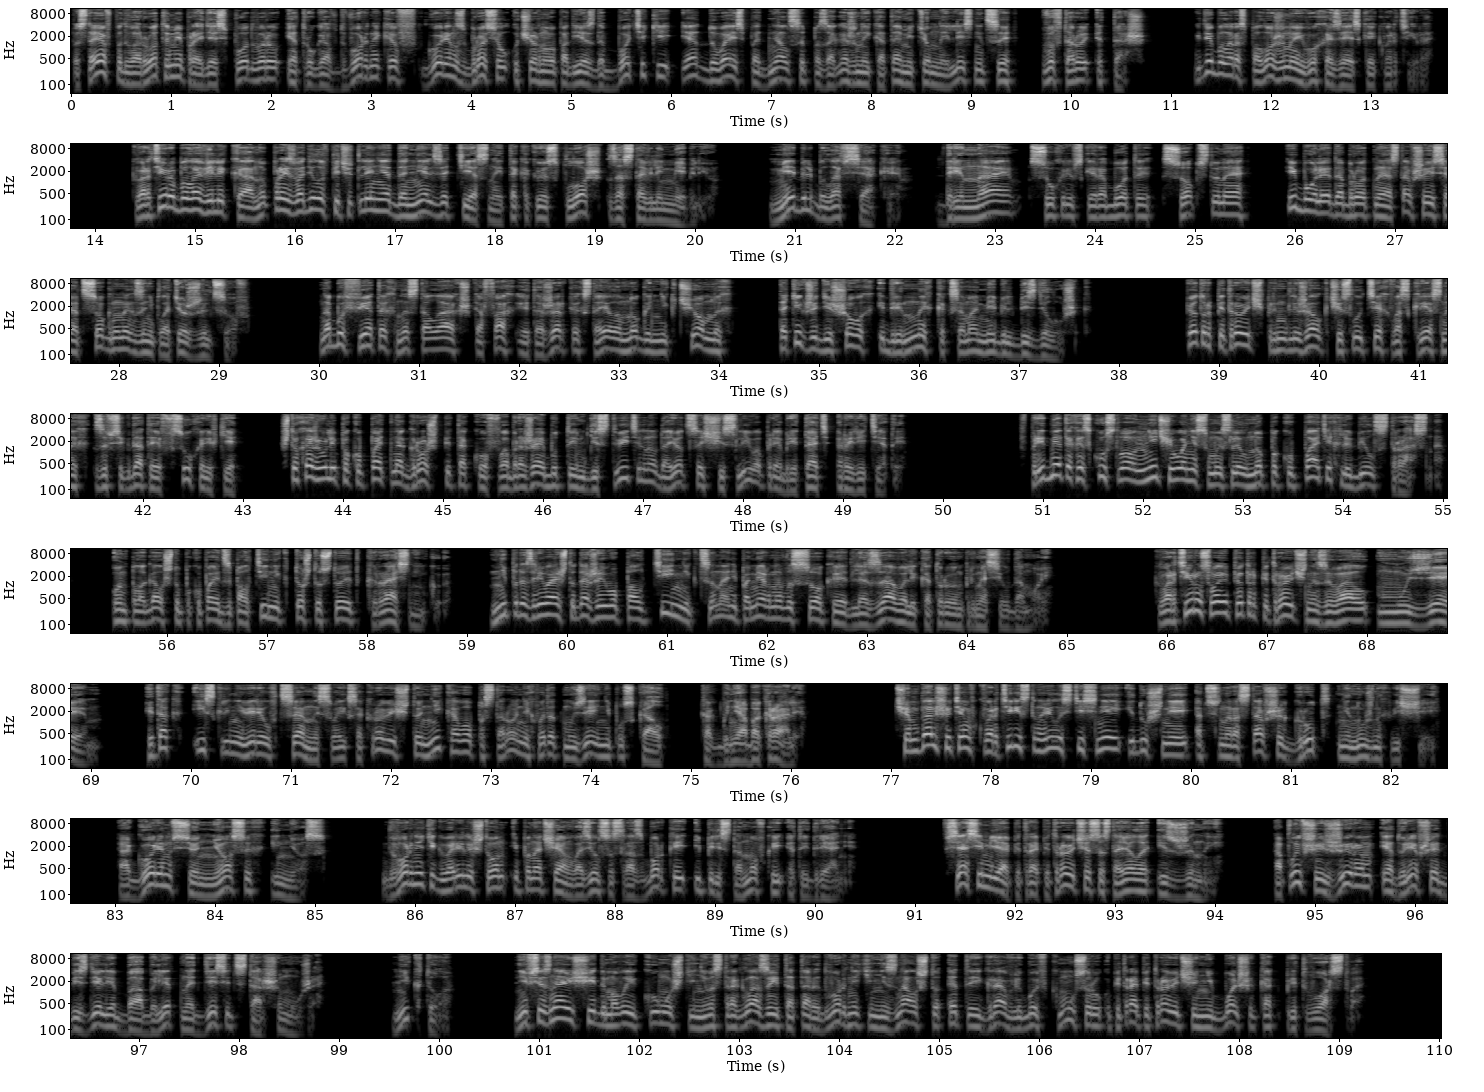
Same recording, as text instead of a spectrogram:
Постояв под воротами, пройдясь по двору и отругав дворников, Горин сбросил у черного подъезда ботики и, отдуваясь, поднялся по загаженной котами темной лестнице во второй этаж, где была расположена его хозяйская квартира. Квартира была велика, но производила впечатление да нельзя тесной, так как ее сплошь заставили мебелью. Мебель была всякая. Дрянная, сухаревской работы, собственная и более добротная, оставшаяся от согнанных за неплатеж жильцов. На буфетах, на столах, шкафах и этажерках стояло много никчемных, таких же дешевых и дрянных, как сама мебель безделушек. Петр Петрович принадлежал к числу тех воскресных завсегдатаев в Сухаревке, что хаживали покупать на грош пятаков, воображая, будто им действительно удается счастливо приобретать раритеты. В предметах искусства он ничего не смыслил, но покупать их любил страстно. Он полагал, что покупает за полтинник то, что стоит красненькую, не подозревая, что даже его полтинник – цена непомерно высокая для завали, которую он приносил домой. Квартиру свою Петр Петрович называл «музеем», и так искренне верил в ценность своих сокровищ, что никого посторонних в этот музей не пускал, как бы не обокрали. Чем дальше, тем в квартире становилось тесней и душней от все нараставших груд ненужных вещей. А Горин все нес их и нес. Дворники говорили, что он и по ночам возился с разборкой и перестановкой этой дряни. Вся семья Петра Петровича состояла из жены. Оплывшей жиром и одуревшей от безделья бабы лет на десять старше мужа. Никто, ни всезнающие домовые кумушки, ни востроглазые татары-дворники не знал, что эта игра в любовь к мусору у Петра Петровича не больше как притворство.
